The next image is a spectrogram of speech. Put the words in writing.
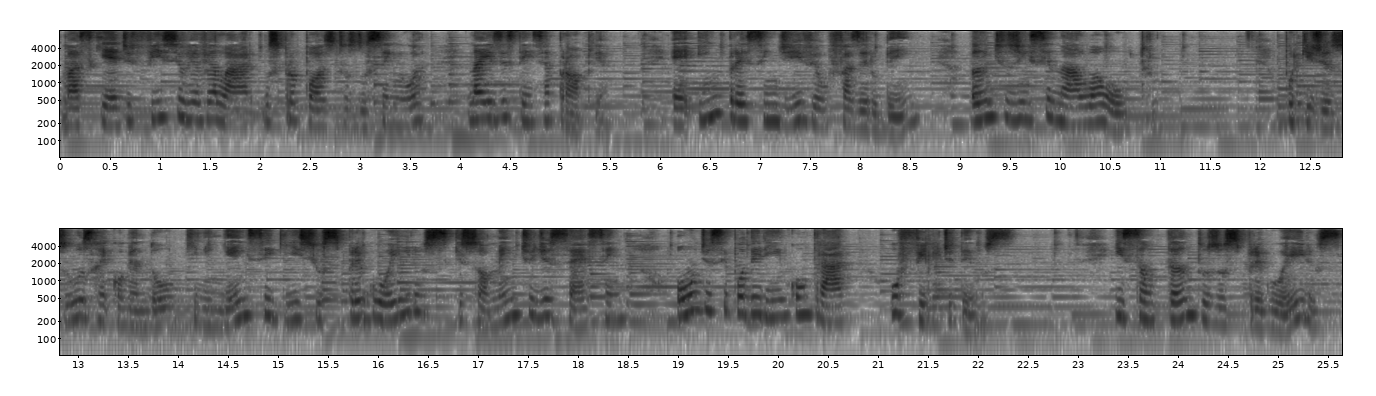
mas que é difícil revelar os propósitos do Senhor na existência própria. É imprescindível fazer o bem antes de ensiná-lo a outro porque Jesus recomendou que ninguém seguisse os pregoeiros que somente dissessem onde se poderia encontrar o Filho de Deus. E são tantos os pregoeiros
